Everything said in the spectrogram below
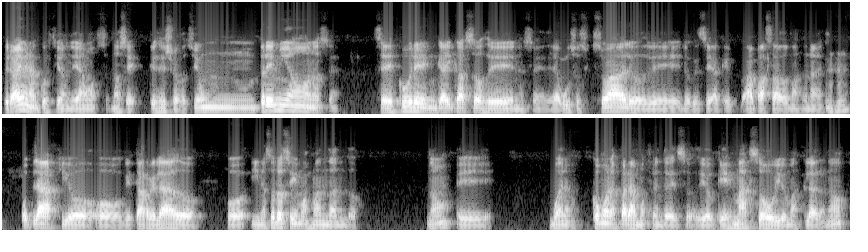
pero hay una cuestión, digamos, no sé, qué sé yo, si un premio, no sé, se descubre que hay casos de, no sé, de abuso sexual o de lo que sea, que ha pasado más de una vez o plagio, o que está arreglado, o, y nosotros seguimos mandando, ¿no? Eh, bueno, ¿cómo nos paramos frente a eso? Digo, que es más obvio, más claro, ¿no?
